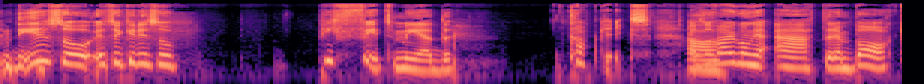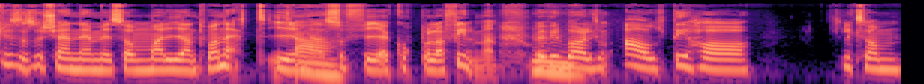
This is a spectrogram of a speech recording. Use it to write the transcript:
det är så, jag tycker det är så piffigt med cupcakes. Alltså Ja. Varje gång jag äter en bakelse så känner jag mig som Marie Antoinette i den här Ja. Sofia Coppola-filmen. Och Jag vill bara liksom alltid ha liksom,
